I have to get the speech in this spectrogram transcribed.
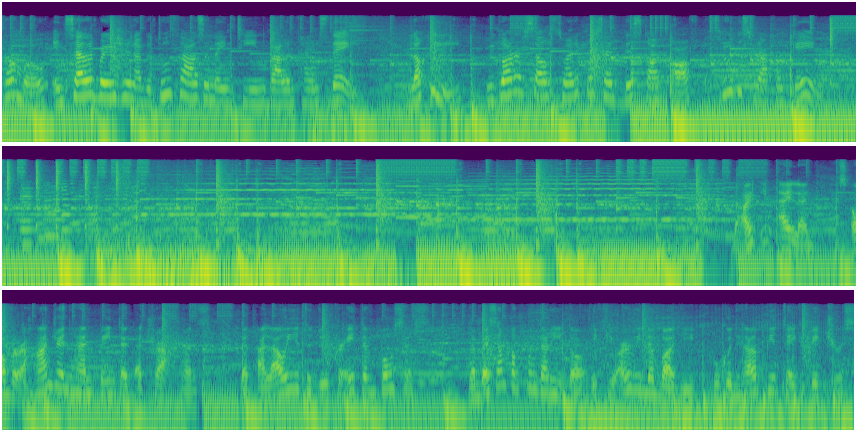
promo in celebration of the 2019 Valentine's Day. Luckily, we got ourselves 20% discount off through this raffle game. Art in Island has over 100 hand-painted attractions that allow you to do creative poses. The best ang pagpunta rito if you are with a buddy who could help you take pictures.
